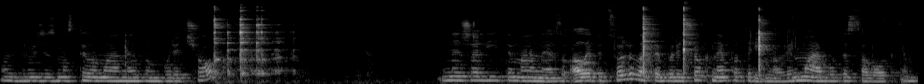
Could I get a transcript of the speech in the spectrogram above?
Ось, друзі, змастили майонезом бурячок. Не жалійте майонезу, але підсолювати бурячок не потрібно. Він має бути солодким.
